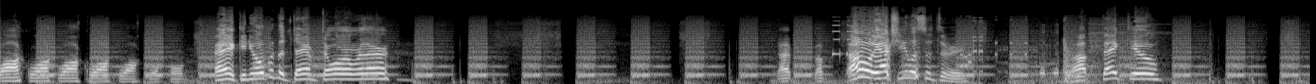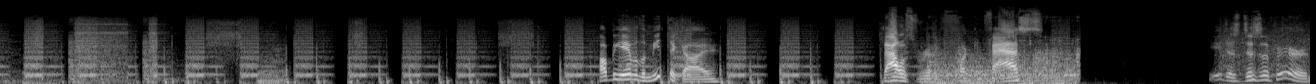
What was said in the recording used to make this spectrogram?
Walk, walk, walk, walk, walk, walk, walk. Hey, can you open the damn door over there? Uh, uh, oh, he actually listened to me. Uh, thank you. I'll be able to meet the guy. That was really fucking fast. He just disappeared.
